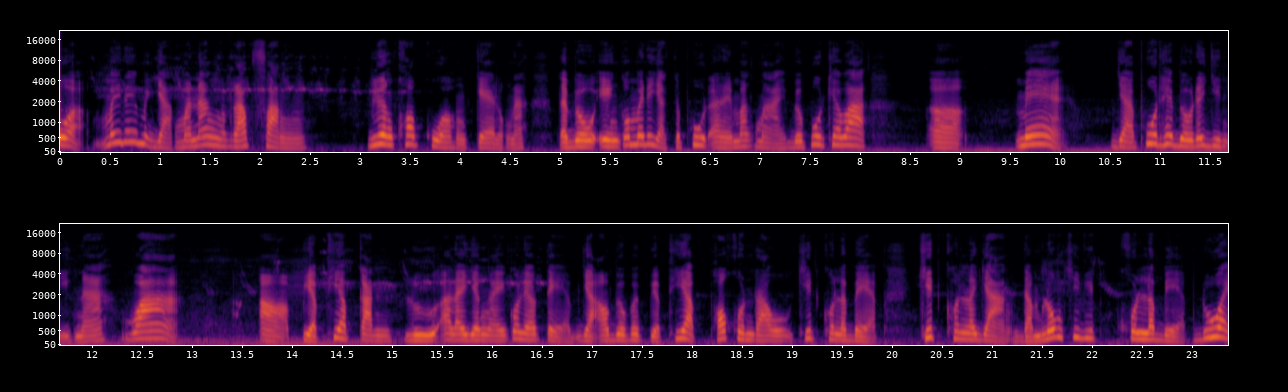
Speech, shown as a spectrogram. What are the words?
ลอะไม่ได้อยากมานั่งรับฟังเรื่องครอบครัวของแกหรอกนะ แต่เบลเองก็ไม่ได้อยากจะพูดอะไรมากมาย เบลพูดแค่ว่าเออแม่อย่าพูดให้เบลได้ยินอีกนะ ว่า เปรียบเทียบกัน หรืออะไรยังไงก็แล้วแต่อย่าเอาเบลไปเปรียบเทียบ เพราะคนเราคิดคนละแบบ คิดคนละอย่างดำรงชีวิตคนละแบบด้วย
